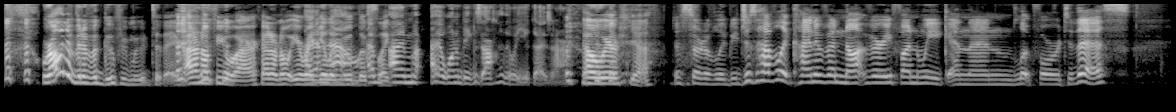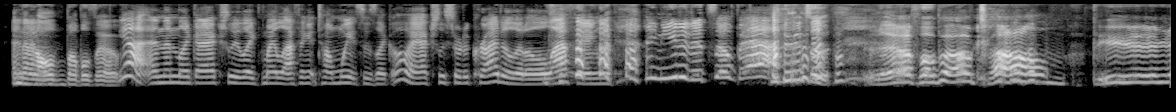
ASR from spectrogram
We're all in a bit of a goofy mood today. I don't know if you are. I don't know what your regular mood looks I'm, like. I'm, I want to be exactly the way you guys are. Oh, we're yeah. Just sort of loopy. Just have like kind of a not very fun week, and then look forward to this. And then it all bubbles out. Yeah, and then like I actually like my laughing at Tom Waits is like, oh, I actually sort of cried a little laughing. like I needed it so bad. It's a laugh about Tom being in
